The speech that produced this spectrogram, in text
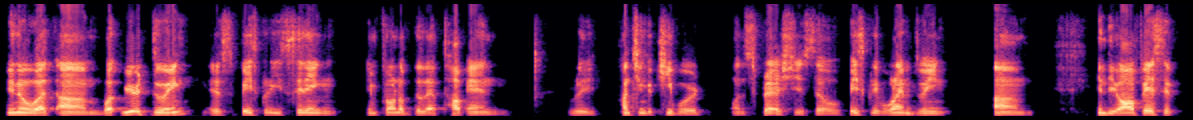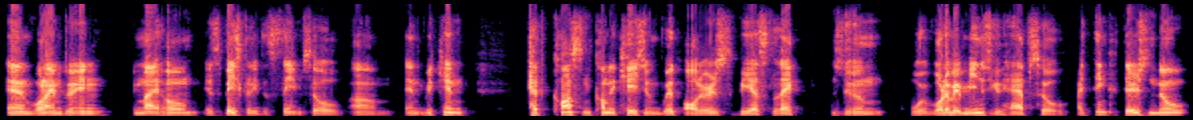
you know what? Um, what we're doing is basically sitting in front of the laptop and really punching the keyboard on the spreadsheet. So basically, what I'm doing um, in the office and what I'm doing in my home is basically the same. So um, and we can have constant communication with others via Slack, Zoom, or whatever means you have. So I think there's no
